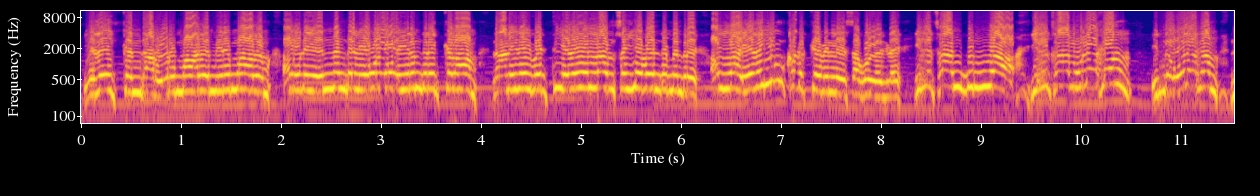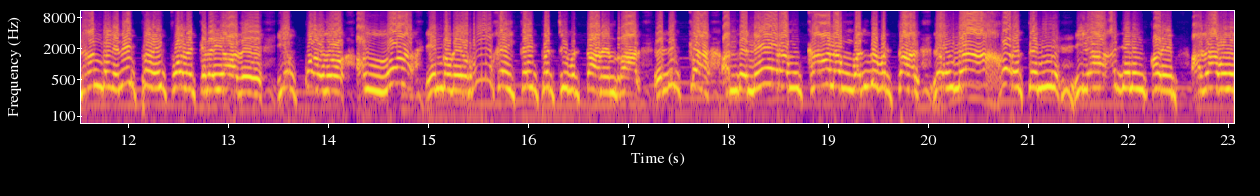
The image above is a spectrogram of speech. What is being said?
எதை கண்டார்? ஒரு மாதம் இரு மாதம் அவருடைய எண்ணங்கள் எவ்வளவோ இருந்திருக்கலாம். நான் இதை வெற்றி எதையெல்லாம் செய்ய வேண்டும் என்று அல்லாஹ் எதையும் கொடுக்கவில்லை சகோதரர்களே. இதுதான் துன்யா இதுதான் உலகம். இந்த உலகம் நாங்கள் நினைப்பதை போல கிடையாது. எப்பொழுதோ அல்லாஹ் என்னுடைய ரூகை கைப்பற்றி விட்டான் என்றால் எடுக்க அந்த நேரம் காலம் வந்து விட்டால் அதாவது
